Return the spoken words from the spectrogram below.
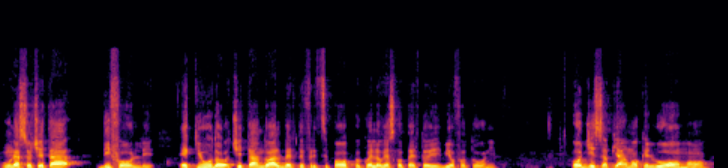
una società di folli. E chiudo citando Albert Fritz Pop, quello che ha scoperto i biofotoni. Oggi sappiamo che l'uomo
